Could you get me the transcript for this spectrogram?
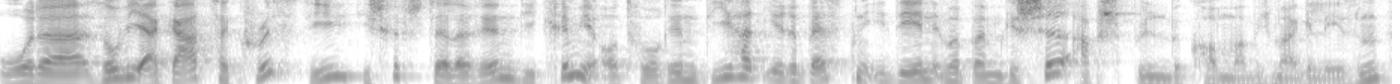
Oder so wie Agatha Christie, die Schriftstellerin, die Krimi-Autorin, die hat ihre besten Ideen immer beim Geschirr abspülen bekommen, habe ich mal gelesen.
